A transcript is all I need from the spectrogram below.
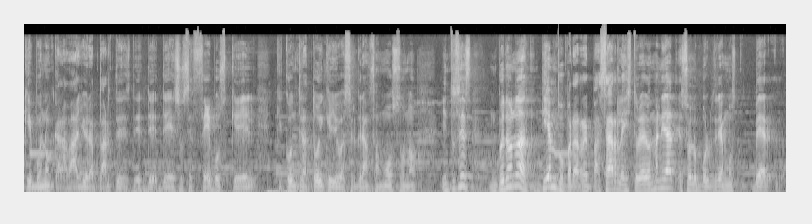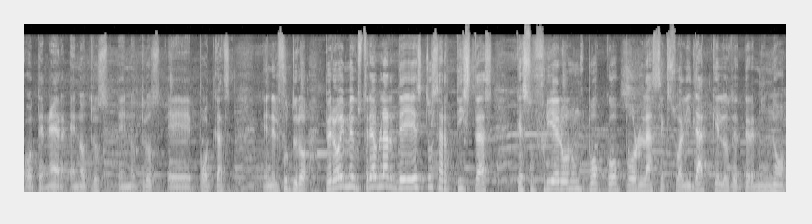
que bueno, Caravaggio era parte de, esos efebos que él que contrató y que llegó a ser gran famoso, ¿no? Y entonces, pues no da tiempo para repasar la historia de la humanidad, eso lo volveremos ver o tener en otros, en otros eh, podcasts en el futuro, pero hoy me gustaría hablar de estos artistas que sufrieron un poco por la sexualidad que los determinó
